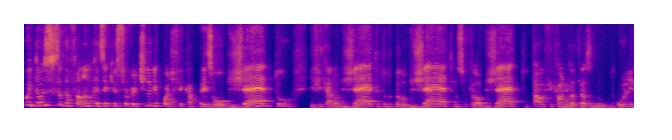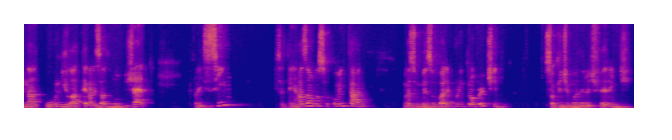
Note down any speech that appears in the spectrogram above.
Bom, então isso que você está falando quer dizer que o extrovertido ele pode ficar preso ao objeto e ficar no objeto e tudo pelo objeto, não sei o que lá, objeto tal, e ficar unilateralizado, no objeto? Eu falei, sim, você tem razão no seu comentário, mas o mesmo vale para o introvertido, só que de maneira diferente.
